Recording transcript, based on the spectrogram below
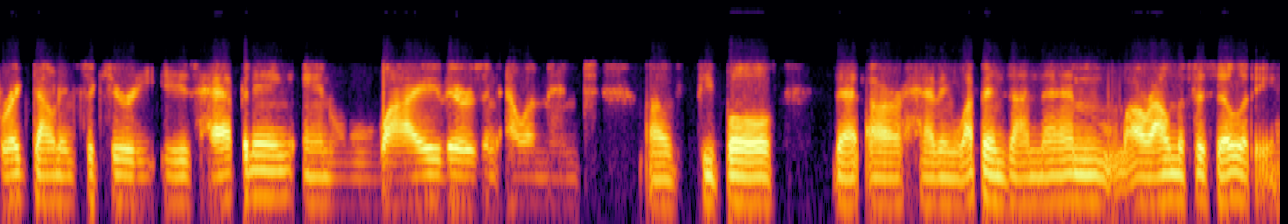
breakdown in security is happening and why there's an element of people that are having weapons on them around the facility.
